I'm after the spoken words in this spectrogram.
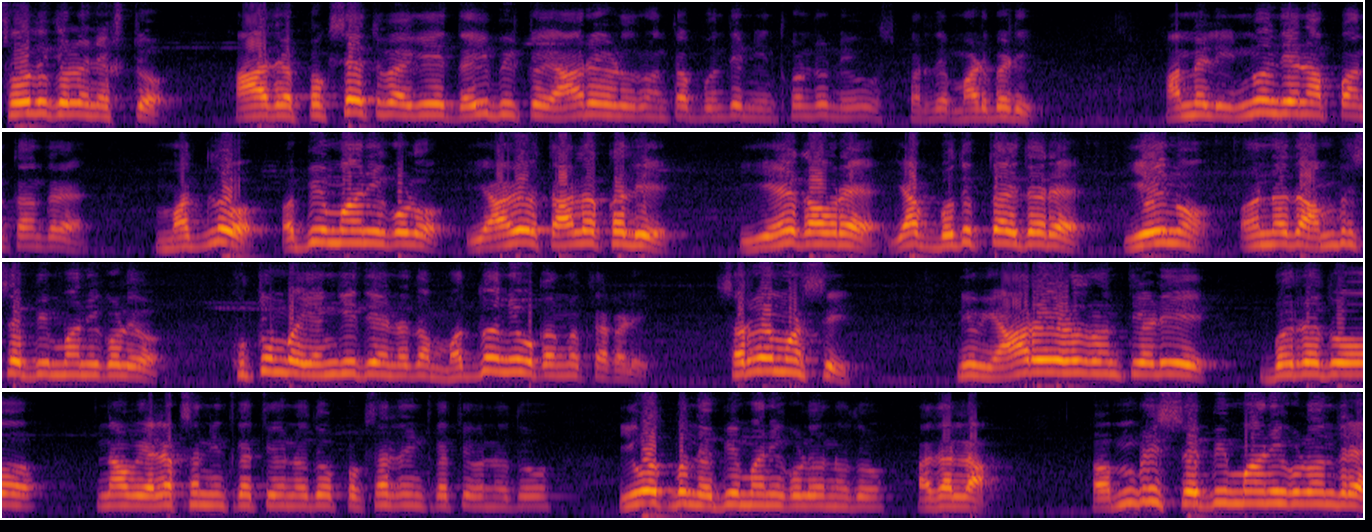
ಸೋಲು ಗೆಲ್ಲೋ ನೆಕ್ಸ್ಟು. ಆದರೆ ಪಕ್ಷೇತವಾಗಿ ದಯವಿಟ್ಟು ಯಾರು ಹೇಳಿದ್ರು ಅಂತ ಬಂದು ನಿಂತ್ಕೊಂಡು ನೀವು ಸ್ಪರ್ಧೆ ಮಾಡಬೇಡಿ. ಆಮೇಲೆ ಇನ್ನೊಂದೇನಪ್ಪ ಅಂತಂದರೆ, ಮೊದಲು ಅಭಿಮಾನಿಗಳು ಯಾವ್ಯಾವ ತಾಲೂಕಲ್ಲಿ ಹೇಗವ್ರೆ ಯಾಕೆ ಬದುಕ್ತಾ ಇದ್ದಾರೆ, ಏನು ಅನ್ನೋದು ಅಂಬರೀಷ್ ಅಭಿಮಾನಿಗಳು, ಕುಟುಂಬ ಹೆಂಗಿದೆ ಅನ್ನೋದು ಮೊದಲು ನೀವು ಗಮನಕ್ಕೆ ತಗೊಳ್ಳಿ. ಸರ್ವೆ ಮಾಡಿಸಿ. ನೀವು ಯಾರು ಹೇಳಿದ್ರು ಅಂತೇಳಿ ಬರೋದು, ನಾವು ಎಲೆಕ್ಷನ್ ನಿಂತ್ಕೊತೀವಿ ಅನ್ನೋದು ಪಕ್ಷದ ನಿಂತ್ಕೊತೀವಿ ಅನ್ನೋದು ಇವತ್ತು ಬಂದು ಅಭಿಮಾನಿಗಳು ಅನ್ನೋದು, ಅದಲ್ಲ. ಅಂಬರೀಷ್ ಅಭಿಮಾನಿಗಳು ಅಂದರೆ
